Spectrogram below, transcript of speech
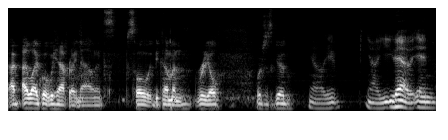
I, I like what we have right now, and it's slowly becoming real, which is good. You know, you you know you have, and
